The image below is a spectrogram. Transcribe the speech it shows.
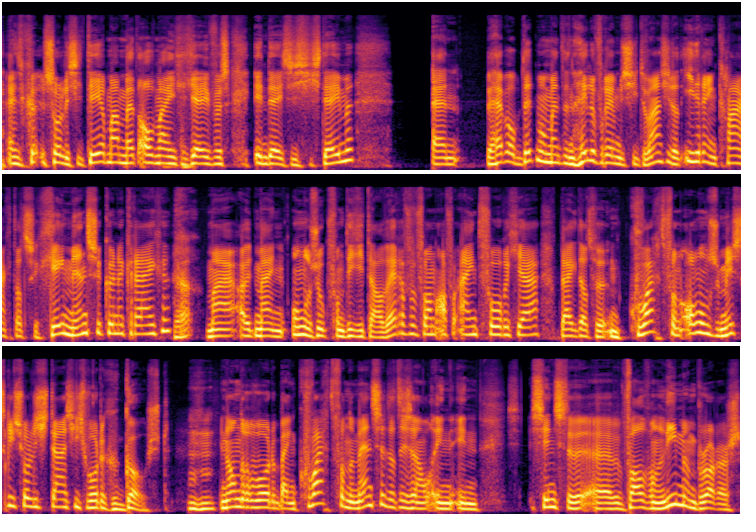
En solliciteer maar met al mijn gegevens in deze systemen. En we hebben op dit moment een hele vreemde situatie dat iedereen klaagt dat ze geen mensen kunnen krijgen. Ja. Maar uit mijn onderzoek van digitaal werven vanaf eind vorig jaar blijkt dat we een kwart van al onze mystery sollicitaties worden geghost. In andere woorden, bij een kwart van de mensen, dat is al in, in, sinds de eh, val van Lehman Brothers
